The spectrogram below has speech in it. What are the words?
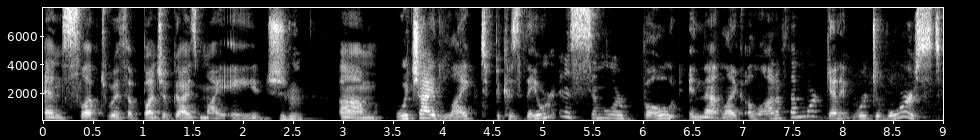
and slept with a bunch of guys my age, Mhm. um, which I liked because they were in a similar boat in that like a lot of them were getting were divorced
